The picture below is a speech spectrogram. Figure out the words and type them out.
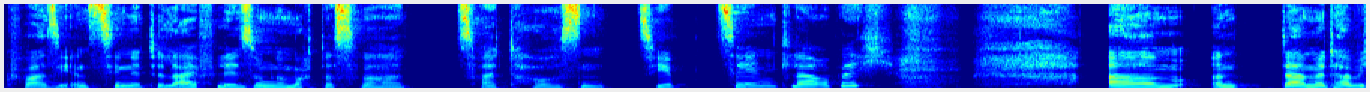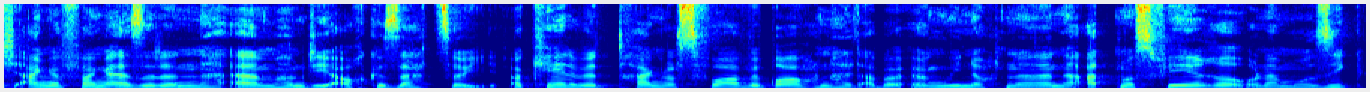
quasi inszenierte Live-Lesungen gemacht. Das war 2017, glaube ich. ähm, und damit habe ich angefangen. Also dann ähm, haben die auch gesagt, so, okay, wir tragen das vor, wir brauchen halt aber irgendwie noch eine, eine Atmosphäre oder Musik.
